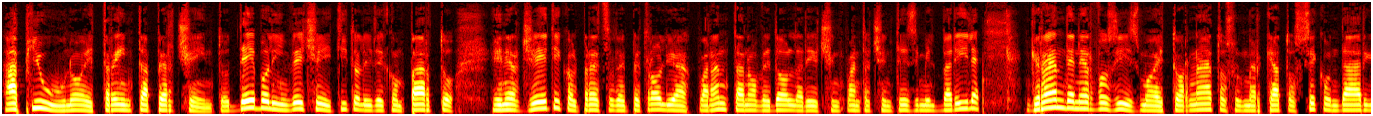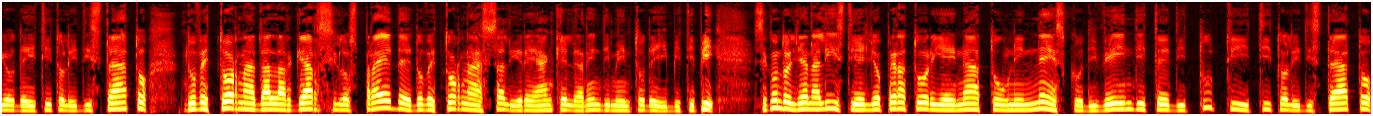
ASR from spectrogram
a più 1,30%. Deboli invece i titoli del comparto energetico, il prezzo del petrolio è a 49 dollari 50 centesimi il barile. Grande nervosismo è tornato sul mercato secondario dei titoli di Stato, dove torna ad allargarsi lo spread e dove torna a salire anche il rendimento dei BTP. Secondo gli analisti e gli operatori è in atto un innesco di vendite di tutti i titoli di Stato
